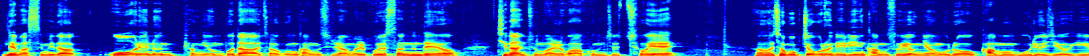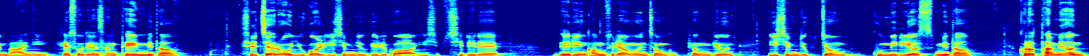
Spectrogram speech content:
네, 맞습니다. 5월에는 평년보다 적은 강수량을 보였었는데요. 지난 주말과 금주 초에 어, 전국적으로 내린 강수 영향으로 가뭄 우려 지역이 많이 해소된 상태입니다. 실제로 6월 26일과 27일에 내린 강수량은 전국 평균 26.9mm였습니다. 그렇다면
